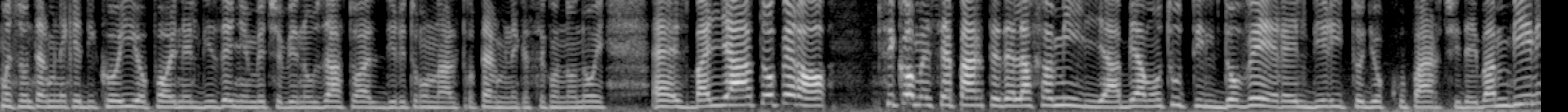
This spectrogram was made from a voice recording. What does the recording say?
questo è un termine che dico io, poi nel disegno invece viene usato addirittura un altro termine che secondo noi è sbagliato, però Siccome si è parte della famiglia abbiamo tutti il dovere e il diritto di occuparci dei bambini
